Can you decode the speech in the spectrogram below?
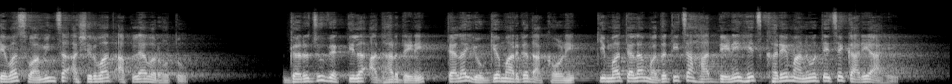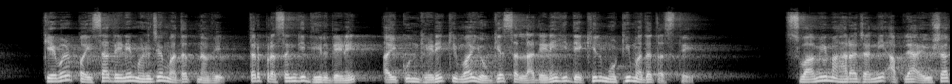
तेव्हा स्वामींचा आशीर्वाद आपल्यावर होतो. गरजू व्यक्तीला आधार देणे त्याला योग्य मार्ग दाखवणे किंवा त्याला मदतीचा हात देणे हेच खरे मानवतेचे कार्य आहे. केवळ पैसा देणे म्हणजे मदत नव्हे तर प्रसंगी धीर देणे ऐकून घेणे किंवा योग्य सल्ला देणे ही देखील मोठी मदत असते. स्वामी महाराजांनी आपल्या आयुष्यात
